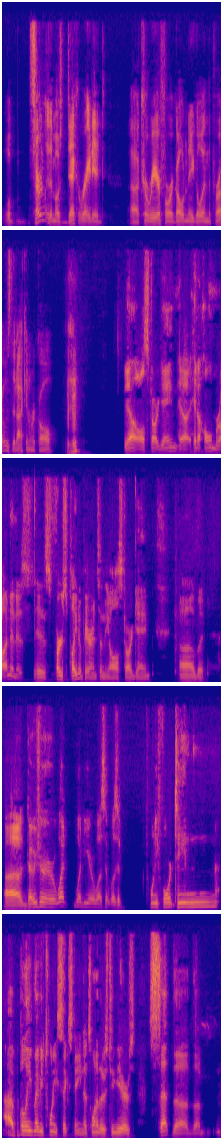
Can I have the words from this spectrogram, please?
well, certainly the most decorated uh, career for a Golden Eagle in the pros that I can recall. Mm-hmm. Yeah, All Star game, uh, hit a home run in his his first plate appearance in the All Star game. Uh, but uh, Dozier, what what year was it? Was it 2014? I believe maybe 2016. It's one of those two years. Set the the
